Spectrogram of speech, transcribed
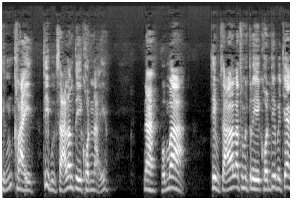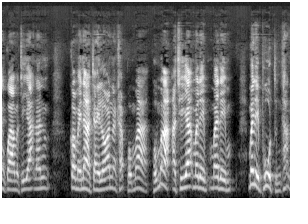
ถึงใครที่ปรึกษารัฐมนตรีคนไหนนะผมว่าที่ปรึกษารัฐมนตรีคนที่ไปแจ้งความอัจฉริยะนั้น ก็ไม่น่าใจร้อนนะครับ ผมว่าผมว่าอัจฉริยะไม่ได้ไม่ได้ไม่ได้พูดถึงท่าน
